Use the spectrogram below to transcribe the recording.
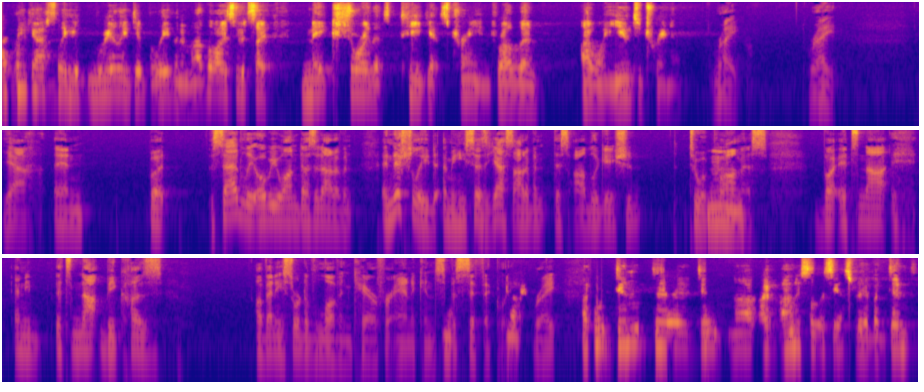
I think actually he really did believe in him. Otherwise, he would say, "Make sure that he gets trained," rather than "I want you to train him." Right, right, yeah, and but sadly, Obi Wan does it out of an initially. I mean, he says yes out of an, this obligation to a mm. promise but it's not any. It's not because of any sort of love and care for Anakin specifically, No. right? I think didn't uh, didn't no, I only saw this yesterday, but didn't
